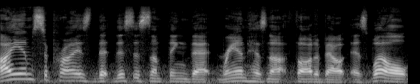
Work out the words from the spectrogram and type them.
I am surprised that this is something that RAM has not thought about as well,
